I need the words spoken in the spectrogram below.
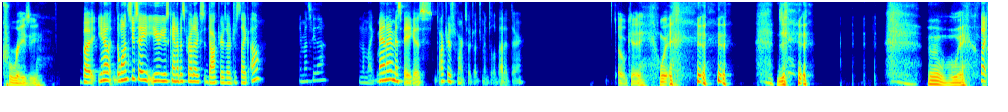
crazy. But you know, the once you say you use cannabis products, doctors are just like, oh, it must be that. And I'm like, man, I miss Vegas. Doctors weren't so judgmental about it there. Okay. Wait. oh boy. But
